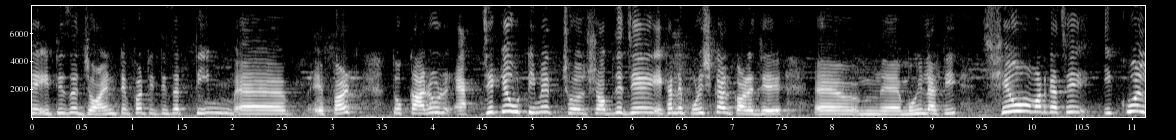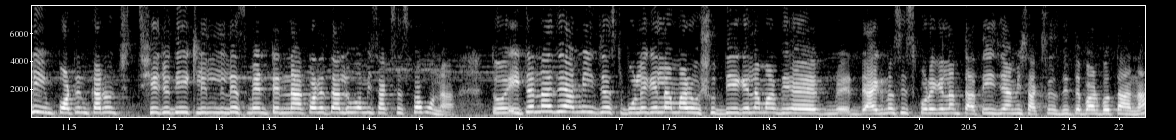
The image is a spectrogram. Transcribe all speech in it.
যে it is a joint effort it is a team effort তো কারুর এক, যে কেউ টিমের সব যে যে এখানে পরিষ্কার করে যে মহিলাটি, সেও আমার কাছে ইকুয়ালি ইম্পর্টেন্ট কারণ সে যদি এই ক্লিনলিনেস মেনটেন না করে, তাহলেও আমি সাকসেস পাবো না। তো এটা না যে আমি জাস্ট বলে গেলাম আর ওষুধ দিয়ে গেলাম আর ডায়াগনোসিস করে গেলাম তাতেই যে আমি সাকসেস দিতে পারব তা না।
